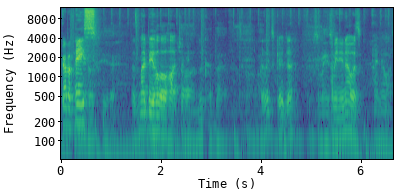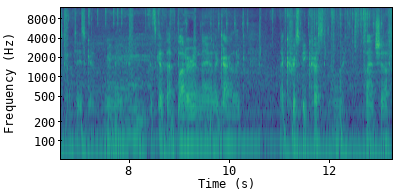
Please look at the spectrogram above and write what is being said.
Grab a piece. Yeah. This might be a little hot, Jimmy. Oh, look at that. Oh, That looks good, yeah. it's amazing. I mean, you know, it's. I know it's gonna taste good. We made it. It's got that butter in there, the garlic, that crispy crust on the plant chef.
